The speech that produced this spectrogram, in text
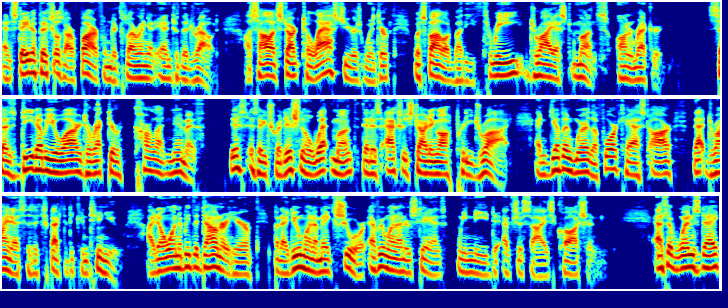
and state officials are far from declaring an end to the drought. A solid start to last year's winter was followed by the three driest months on record. Says DWR Director Karla Nemeth, this is a traditional wet month that is actually starting off pretty dry, and given where the forecasts are, that dryness is expected to continue. I don't want to be the downer here, but I do want to make sure everyone understands we need to exercise caution. As of Wednesday,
